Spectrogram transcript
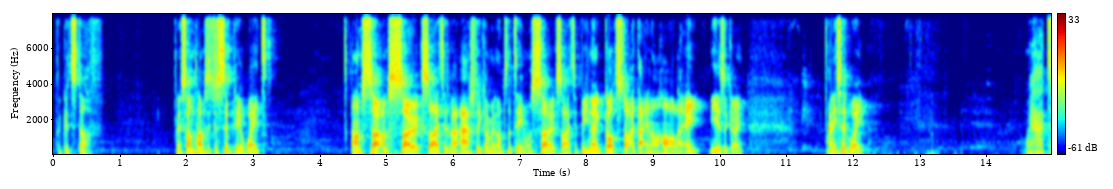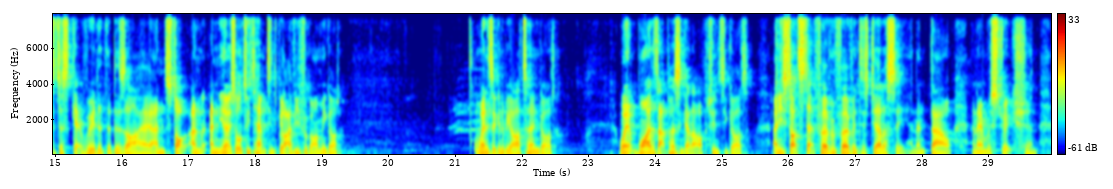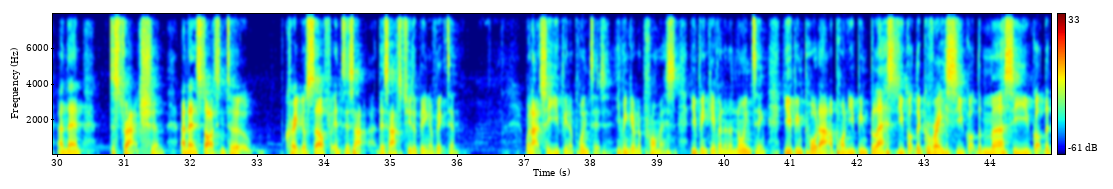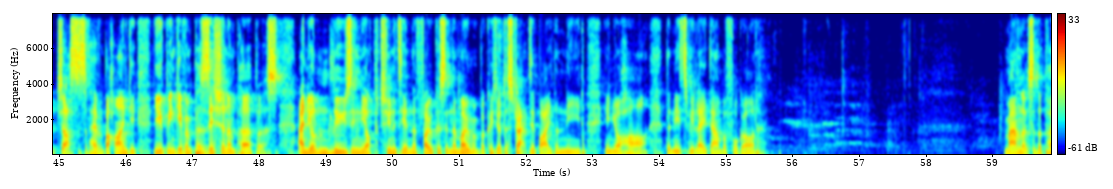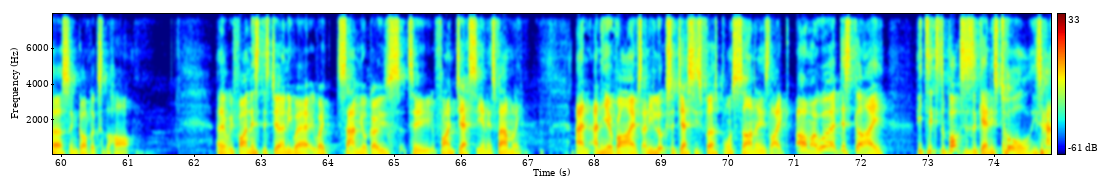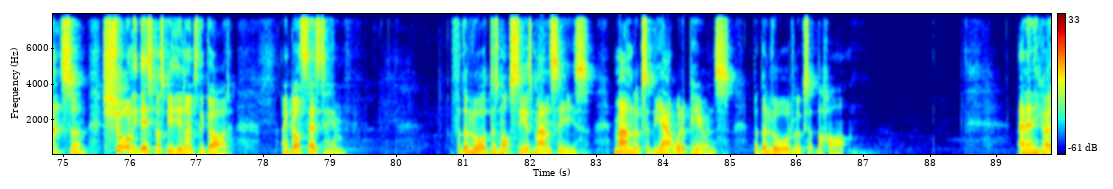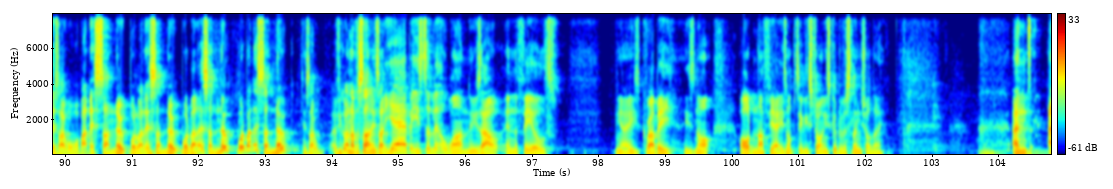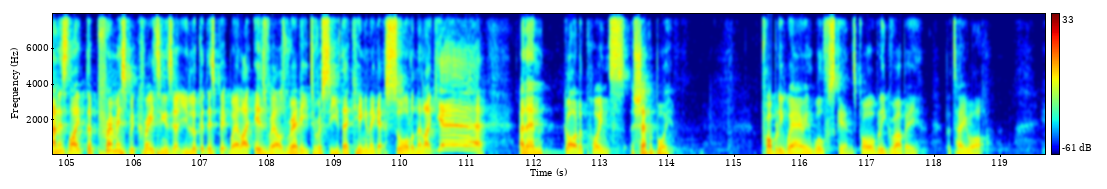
The good stuff. Know, sometimes it's just simply a wait. And I'm so I'm so excited about Ashley coming onto the team. I'm so excited. But you know, God started that in our heart like eight years ago. And he said, wait. We had to just get rid of the desire and stop. And, and you know, it's all too tempting to be like, have you forgotten me, God? When is it going to be our turn, God? When, why does that person get that opportunity, God? And you start to step further and further into this jealousy and then doubt and then restriction and then distraction and then starting to create yourself into this, this attitude of being a victim when actually you've been appointed. You've been given a promise. You've been given an anointing. You've been poured out upon. You've been blessed. You've got the grace. You've got the mercy. You've got the justice of heaven behind you. You've been given position and purpose. And you're losing the opportunity and the focus in the moment because you're distracted by the need in your heart that needs to be laid down before God. Man looks at the person, God looks at the heart. And then we find this, this journey where, where Samuel goes to find Jesse and his family. And, and he arrives and he looks at Jesse's firstborn son and he's like, Oh my word, this guy, he ticks the boxes again. He's tall, he's handsome. Surely this must be the anointed of God. And God says to him, For the Lord does not see as man sees. Man looks at the outward appearance, but the Lord looks at the heart. And then he goes like, well, what about this son? Nope. What about this son? Nope. What about this son? Nope. What about this son? Nope. He's like, have you got another son? He's like, yeah, but he's the little one who's out in the field. You know, he's grubby. He's not old enough yet. He's not particularly strong. He's good with a slingshot though. And and it's like the premise we're creating is that you look at this bit where like Israel's ready to receive their king and they get Saul and they're like, yeah. And then God appoints a shepherd boy, probably wearing wolf skins, probably grubby. But tell you what,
